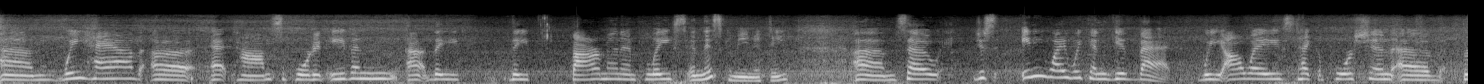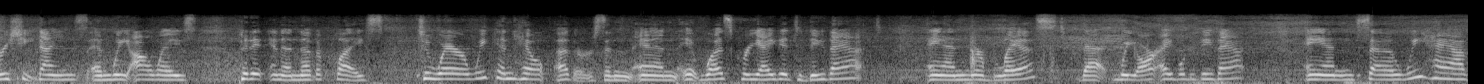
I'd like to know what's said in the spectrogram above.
Um, we have uh, at times supported even uh, the the firemen and police in this community. Um, so just any way we can give back. We always take a portion of Three Chic Dames and we always put it in another place to where we can help others. And, and it was created to do that. And we're blessed that we are able to do that. And so we have,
